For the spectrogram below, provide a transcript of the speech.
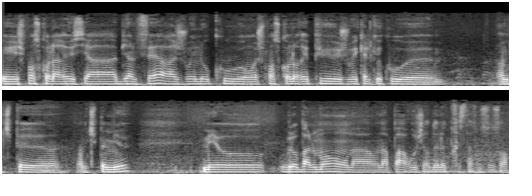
et je pense qu'on a réussi à bien le faire, à jouer nos coups. Je pense qu'on aurait pu jouer quelques coups un, petit peu, un petit peu mieux. Mais euh, globalement, on n'a on pas à rougir de notre prestation ce soir.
